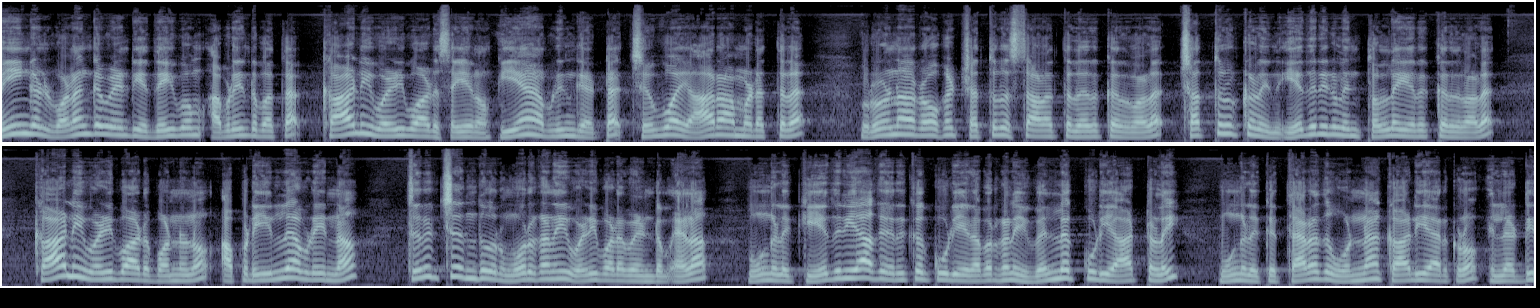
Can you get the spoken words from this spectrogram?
நீங்கள் வணங்க வேண்டிய தெய்வம் அப்படின்ட்டு பார்த்தா காளி வழிபாடு செய்யணும். ஏன் அப்படின்னு கேட்டால் செவ்வாய் ஆறாம் இடத்துல ருணரோக சத்துருஸ்தானத்தில் இருக்கிறதுனால சத்துருக்களின் எதிரிகளின் தொல்லை இருக்கிறதுனால காளி வழிபாடு பண்ணணும். அப்படி இல்லை அப்படின்னா திருச்செந்தூர் முருகனை வழிபட வேண்டும். ஏன்னா உங்களுக்கு எதிரியாக இருக்கக்கூடிய நபர்களை வெல்லக்கூடிய ஆற்றலை உங்களுக்கு தரது ஒன்றா காளியாக இருக்கணும். இல்லாட்டி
